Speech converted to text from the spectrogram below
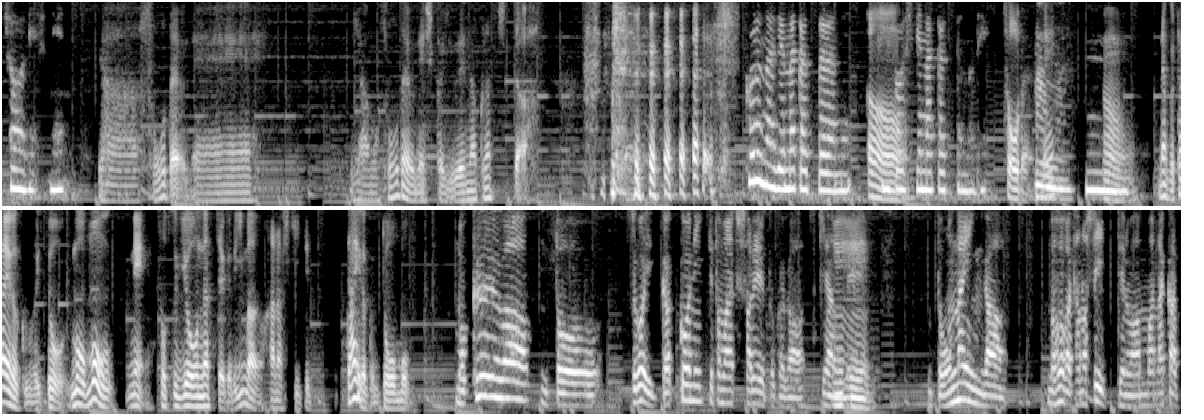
そうですね。いやー、そうだよね。いや、もうそうだよねしか言えなくなっちゃった。コロナじゃなかったらね、転うん校してなかったので。そうだよね。うんうんうん。なんか大学はどう？もう、もうね、卒業になっちゃうけど、今の話聞いて、大学どう思う？僕は、うんと、すごい学校に行って友達と喋るとかが好きなので、うんとオンラインがの方が楽しいっていうのはあんまなかっ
